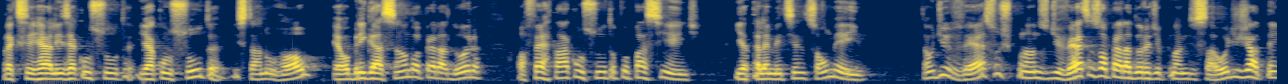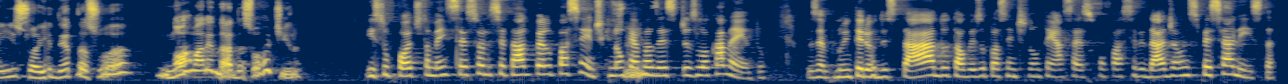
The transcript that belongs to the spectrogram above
para que se realize a consulta. E a consulta está no rol, é obrigação da operadora ofertar a consulta para o paciente. E a telemedicina é só um meio. Então, diversos planos, diversas operadoras de plano de saúde já têm isso aí dentro da sua normalidade, da sua rotina. Isso pode também ser solicitado pelo paciente que não Sim. quer fazer esse deslocamento. Por exemplo, no interior do estado, talvez o paciente não tenha acesso com facilidade a um especialista.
